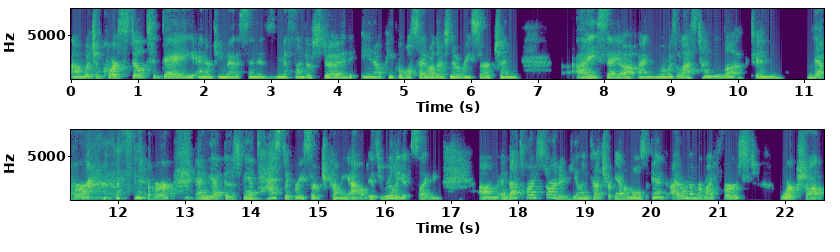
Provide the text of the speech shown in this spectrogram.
um, which of course still today energy medicine is misunderstood. You know people will say well there's no research and i say oh, and when was the last time you looked? And never never and yet there's fantastic research coming out. It's really exciting. Um, and that's where i started healing touch for animals. And i remember my first workshop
